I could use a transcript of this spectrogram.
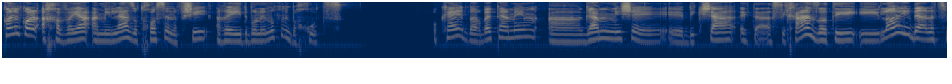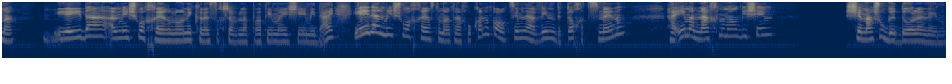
קודם כל, החוויה, המילה הזאת, חוסן נפשי, הרי התבוננות מבחוץ. אוקיי? בהרבה פעמים, גם מי שביקשה את השיחה הזאת, היא לא העידה על עצמה. היא העידה על מישהו אחר, לא ניכנס עכשיו לפרטים האישיים מדי, היא העידה על מישהו אחר. זאת אומרת, אנחנו קודם כל רוצים להבין בתוך עצמנו, האם אנחנו מרגישים שמשהו גדול עלינו.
